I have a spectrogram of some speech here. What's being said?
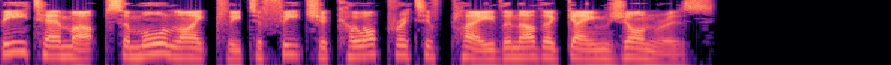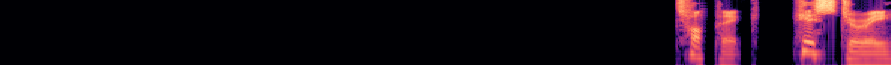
Beat-em-ups are more likely to feature cooperative play than other game genres. History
